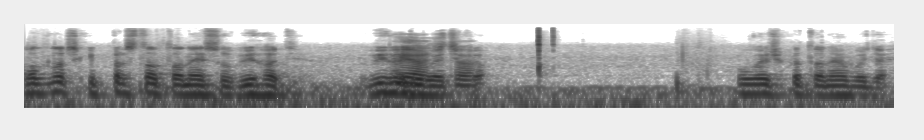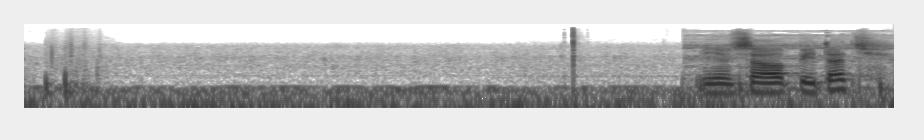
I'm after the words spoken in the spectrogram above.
Odločky prstov to nejsú, vyhoď. Vyhoď. UVčko. UVčko to nebude. Idem sa opýtať.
